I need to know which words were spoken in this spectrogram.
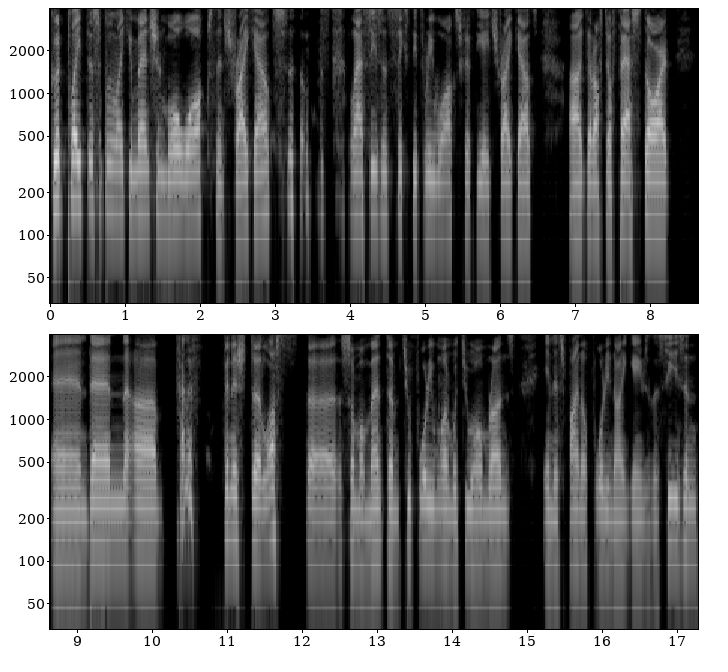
Good plate discipline, like you mentioned, more walks than strikeouts. last season, 63 walks, 58 strikeouts. Uh, got off to a fast start and then uh, kind of finished, uh, lost uh, some momentum, 241 with two home runs in his final 49 games of the season.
